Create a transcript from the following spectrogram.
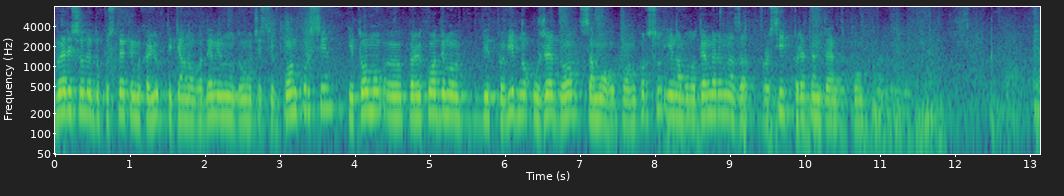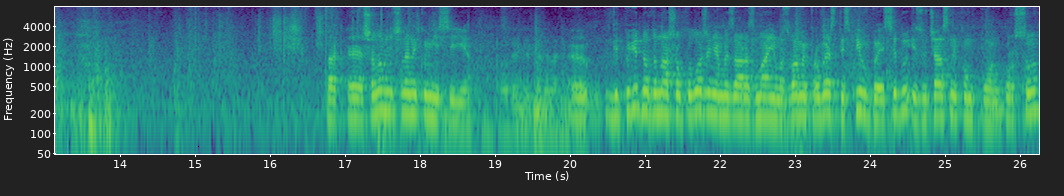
вирішили допустити Михайлюк Тетяну Вадимівну до участі в конкурсі, і тому е, переходимо відповідно уже до самого конкурсу. Інна Володимирівна, запросіть претендентку. Так, е, шановні члени комісії, е, відповідно до нашого положення, ми зараз маємо з вами провести співбесіду із учасником конкурсу.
